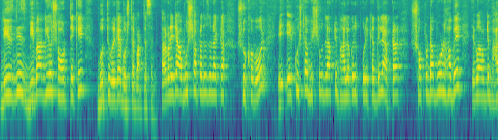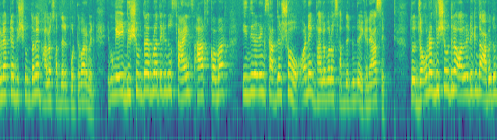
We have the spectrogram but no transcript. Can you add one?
নিজ নিজ বিভাগীয় শহর থেকে ভর্তি পরীক্ষায় বসতে পারতেছেন। তার মানে এটা অবশ্যই আপনাদের জন্য একটা সুখবর। এই একুশটা বিশ্ববিদ্যালয় আপনি ভালো করে পরীক্ষা দিলে আপনার স্বপ্নটা পূরণ হবে এবং আপনি ভালো একটা বিশ্ববিদ্যালয়ে ভালো সাবজেক্টে পড়তে পারবেন। এবং এই বিশ্ববিদ্যালয়গুলোতে কিন্তু science arts commerce engineering subject সহ অনেক ভালো ভালো সাবজেক্ট কিন্তু এখানে আছে। তো জগন্নাথ বিশ্ববিদ্যালয় অলরেডি কিন্তু আবেদন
